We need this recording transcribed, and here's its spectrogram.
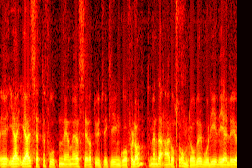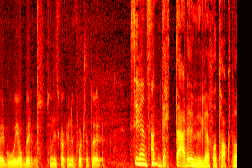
Eh, jeg, jeg, setter foten ned når jeg ser at utviklingen går for langt, men det er også områder hvor de ideelle gjør gode jobber, som de skal kunne fortsette å gjøre. Siv Jensen? Dette er det umulig å få tak på.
